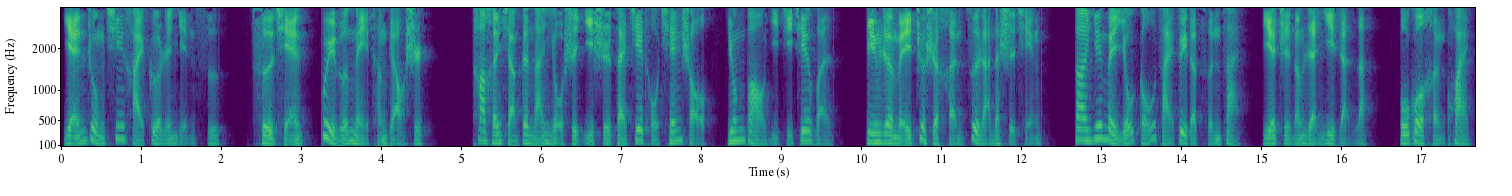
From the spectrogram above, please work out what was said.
严重侵害个人隐私。此前，桂纶镁曾表示，她很想跟男友试一试在街头牵手、拥抱以及接吻，并认为这是很自然的事情。但因为有狗仔队的存在，也只能忍一忍了。不过很快，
